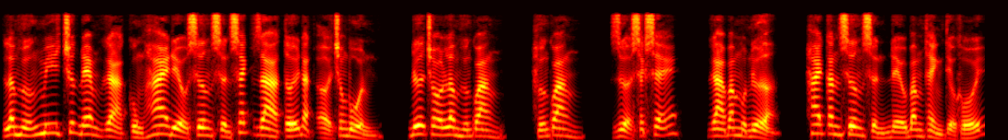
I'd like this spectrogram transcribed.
Lâm hướng Mỹ trước đem gà cùng hai điều xương sườn sách ra tới đặt ở trong buồn, đưa cho Lâm hướng quang, hướng quang, rửa sạch sẽ, gà băm một nửa, hai căn xương sườn đều băm thành tiểu khối.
